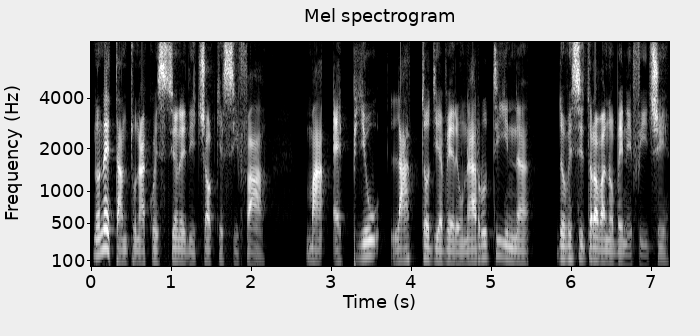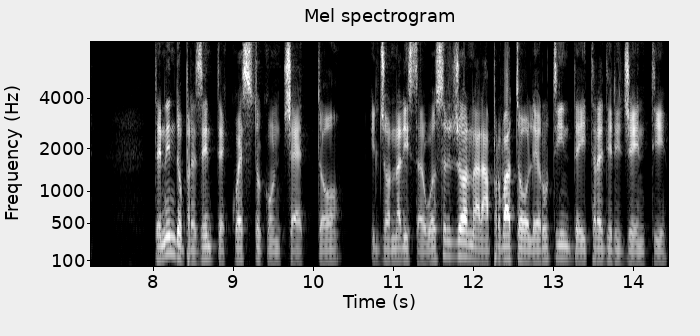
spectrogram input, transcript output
non è tanto una questione di ciò che si fa, ma è più l'atto di avere una routine dove si trovano benefici. Tenendo presente questo concetto, il giornalista del Wall Street Journal ha provato le routine dei tre dirigenti.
